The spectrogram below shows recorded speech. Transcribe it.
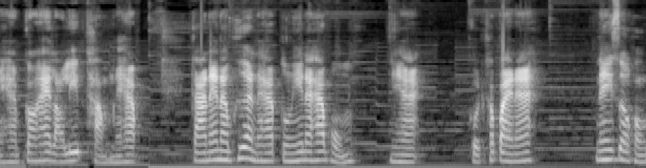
นะครับ ก็ให้เรารีบทำนะครับ การแนะนำเพื่อนนะครับตรงนี้นะครับผมนี่ฮะกดเข้าไปนะ ในส่วนของ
